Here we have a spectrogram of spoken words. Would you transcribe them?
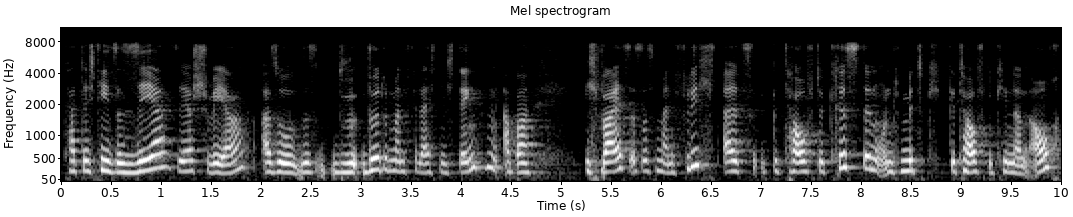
Katechese sehr, sehr schwer. Also das würde man vielleicht nicht denken, aber Ich weiß, es ist meine Pflicht als getaufte Christin und mit getauften Kindern auch.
